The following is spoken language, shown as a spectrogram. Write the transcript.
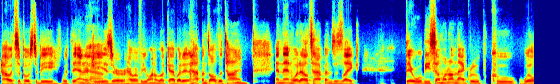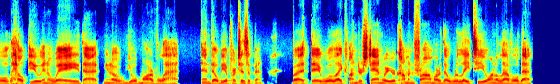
how it's supposed to be with the energies or however you want to look at it. but it happens all the time and then what else happens is like there will be someone on that group who will help you in a way that you know you'll marvel at and they'll be a participant but they will like understand where you're coming from or they'll relate to you on a level that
